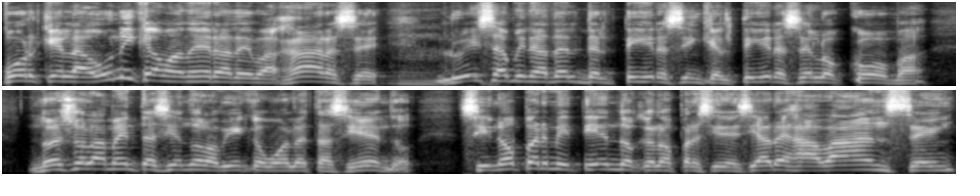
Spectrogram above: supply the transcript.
porque la única manera de bajarse mm. Luis Abinader del Tigre sin que el Tigre se lo coma, no es solamente haciéndolo bien como él lo está haciendo, sino permitiendo que los presidenciales avancen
